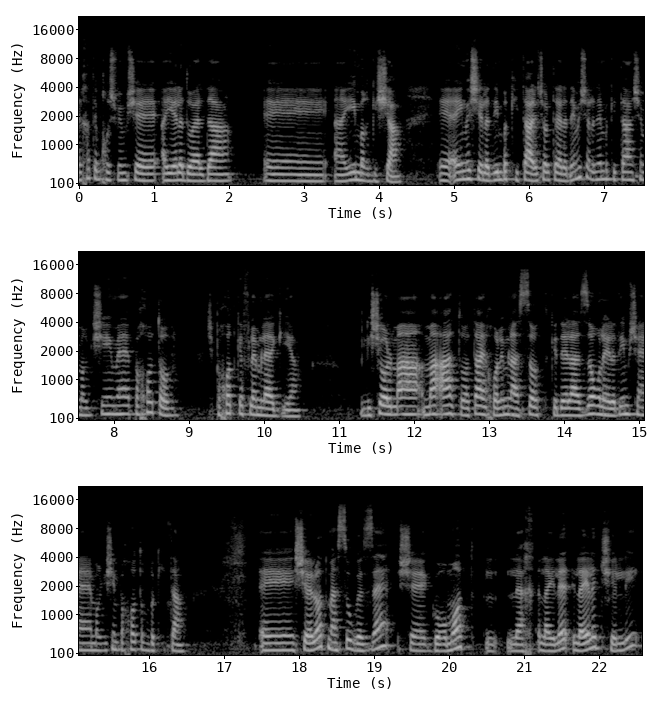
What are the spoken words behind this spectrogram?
איך אתם חושבים שהילד או הילדה ההיא מרגישה? האם יש ילדים בכיתה, לשאול את הילדים, יש ילדים בכיתה שמרגישים פחות טוב, שפחות כיף להם להגיע. לשאול מה, מה את או אתה יכולים לעשות כדי לעזור לילדים שמרגישים פחות טוב בכיתה. אה, שאלות מהסוג הזה שגורמות לילד שלי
